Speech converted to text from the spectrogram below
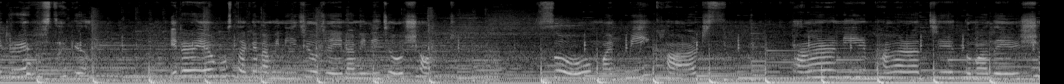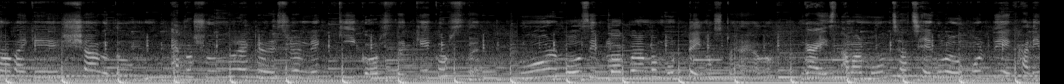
এটার এই অবস্থা কেন? এটার এই অবস্থা কেন? আমি নিজেও যাই না, আমি নিজেও শখ সো মাই পিক হার্টস ভাঙারানির ভাঙা রাজ্যে তোমাদের সবাইকে স্বাগতম। এত সুন্দর একটা রেস্টুরেন্টে কি করছে, কে করছে? ওর বলছি ব্লগ বানাবো মুডটাই নষ্ট হয়ে গেল। গাইস আমার মন চাচ্ছে এগুলোর উপর দিয়ে খালি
